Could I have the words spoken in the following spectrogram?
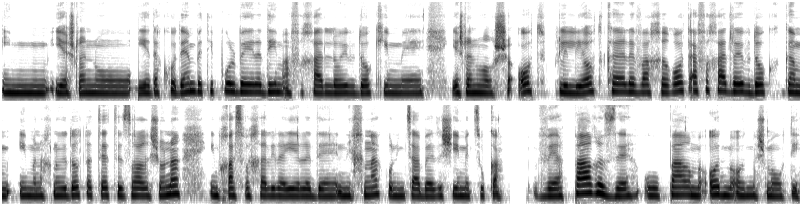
אם יש לנו ידע קודם בטיפול בילדים, אף אחד לא יבדוק אם uh, יש לנו הרשאות פליליות כאלה ואחרות, אף אחד לא יבדוק גם אם אנחנו יודעות לתת עזרה ראשונה, אם חס וחלילה ילד נחנק או נמצא באיזושהי מצוקה. והפער הזה הוא פער מאוד מאוד משמעותי.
